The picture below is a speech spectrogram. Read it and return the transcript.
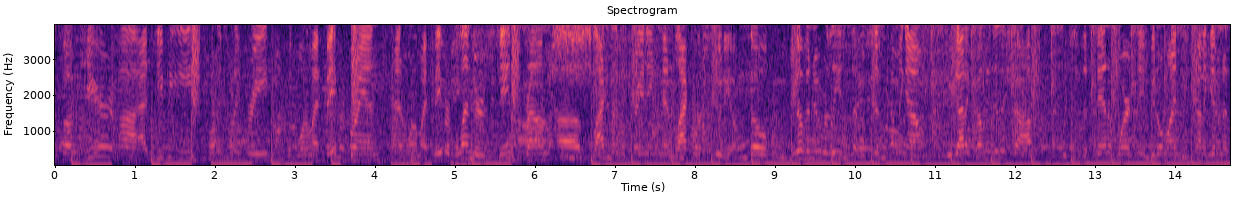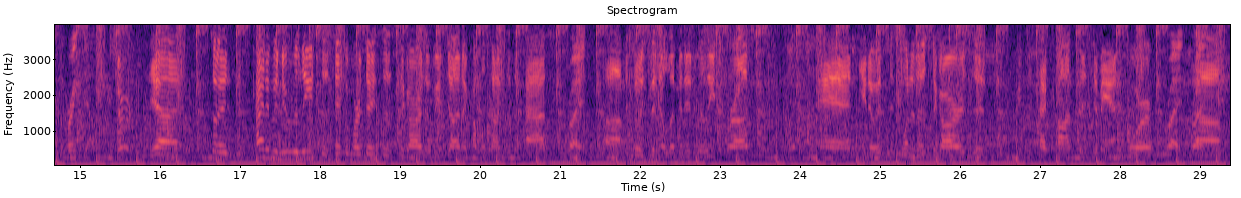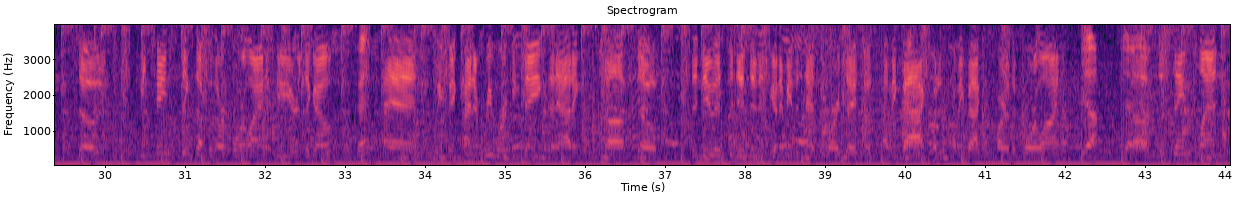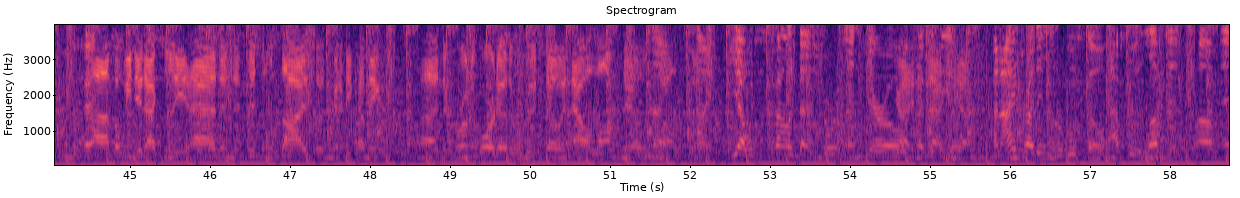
right, so I'm here uh, at TPE 2023 with one of my favorite brands and one of my favorite blenders, James Brown of Black Label Trading and Blackwork Studio. So you have a new release that was just coming out. We got it coming to the shop, which is the Santa Muerte. If you don't mind just kind of giving us a breakdown. Sure. Yeah. So it's kind of a new release. So Santa Muerte is a cigar that we've done a couple times in the past. Right. Um, it's always been a limited release for us, and you know it's just one of those cigars that we just had constant demand for. Right. right. Um, up with our core line a few years ago. Okay. And we've been kind of reworking things and adding some stuff. So the newest edition is going to be the Santa Muerte. So it's coming back, but it's coming back as part of the core line. Yeah. Yeah. Uh, so same blend, okay. um, but we did actually add an additional size. So it's going to be coming uh, in the Corona Gorda, the Robusto, and now a Lonsdale as nice, well. So. Nice. Yeah, which is kind of like that short Lancero right, type exactly, of deal. Yeah. And I tried it in the Robusto, absolutely loved it. Um, and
